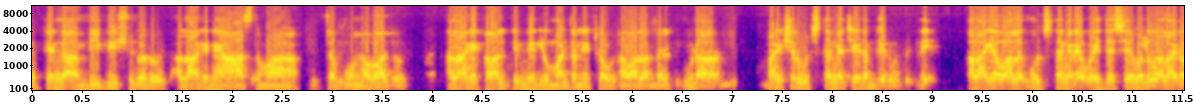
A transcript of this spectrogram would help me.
ముఖ్యంగా బీపీ షుగర్ అలాగనే ఆస్తమా జబ్బు ఉన్నవాళ్ళు అలాగే కాలు తిమ్మిర్లు మంటలు ఇట్లా ఉన్న వాళ్ళందరికీ కూడా పరీక్షలు ఉచితంగా చేయడం జరుగుతుంది. అలాగే వాళ్ళకు ఉచితంగానే వైద్య సేవలు అలాగే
